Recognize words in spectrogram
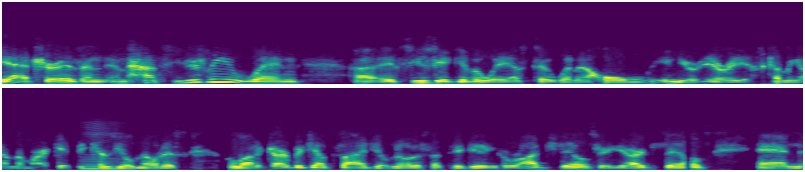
Yeah, it sure is, and and that's usually when uh, it's usually a giveaway as to when a home in your area is coming on the market because mm. you'll notice a lot of garbage outside. You'll notice that they're doing garage sales or yard sales, and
